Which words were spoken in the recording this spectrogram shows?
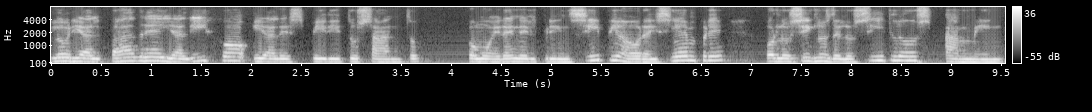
Gloria al Padre y al Hijo y al Espíritu Santo, como era en el principio, ahora y siempre, por los siglos de los siglos. Amén.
